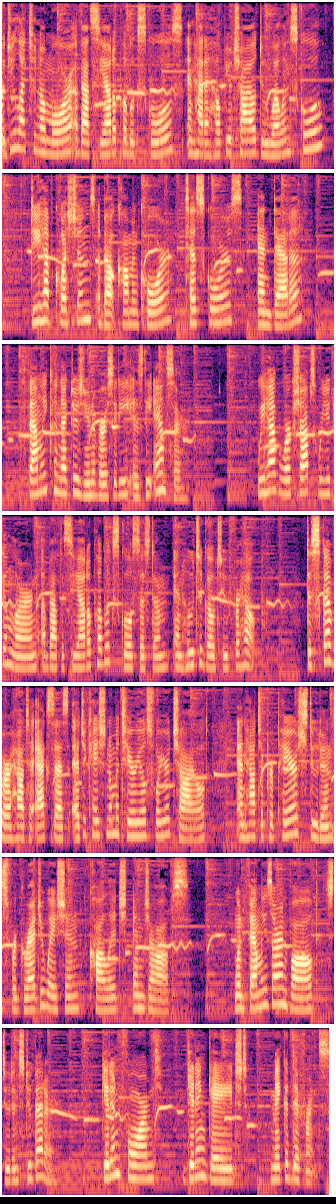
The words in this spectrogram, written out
would you like to know more about Seattle Public Schools and how to help your child do well in school? Do you have questions about Common Core, test scores, and data? Family Connectors University is the answer. We have workshops where you can learn about the Seattle Public School System and who to go to for help. Discover how to access educational materials for your child and how to prepare students for graduation, college, and jobs. When families are involved, students do better. Get informed, get engaged, make a difference.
